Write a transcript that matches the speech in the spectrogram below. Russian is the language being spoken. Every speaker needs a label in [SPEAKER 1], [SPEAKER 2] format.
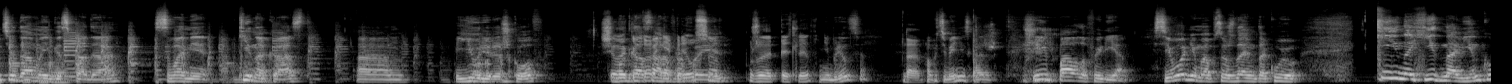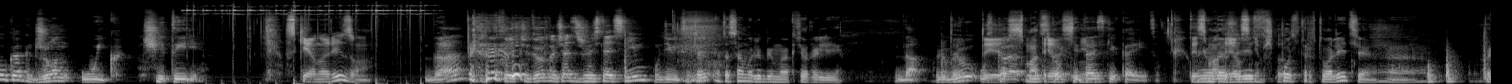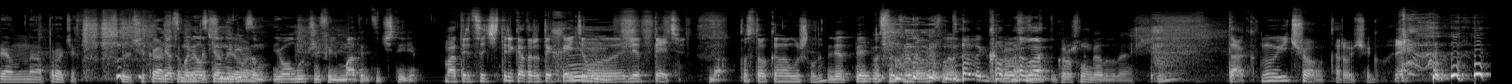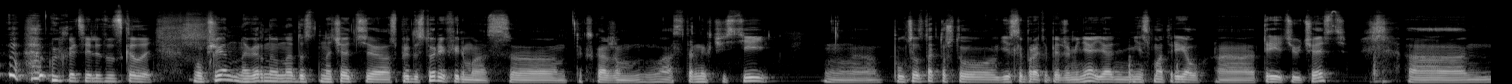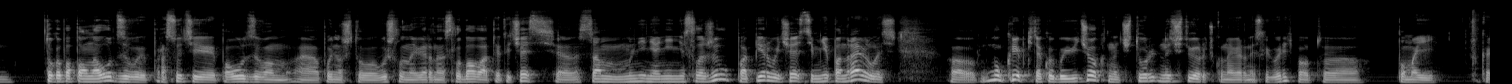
[SPEAKER 1] Здравствуйте, дамы и господа. С вами Кинокаст. эм, Юрий Рыжков.
[SPEAKER 2] Человек, который не
[SPEAKER 1] Багдасаров
[SPEAKER 2] брился
[SPEAKER 1] Рафаэль.
[SPEAKER 2] уже пять лет.
[SPEAKER 1] Не брился?
[SPEAKER 2] Да.
[SPEAKER 1] А по тебе не скажешь. И Павлов Илья. Сегодня мы обсуждаем такую кинохит-новинку, как Джон Уик 4.
[SPEAKER 2] С Киану Ривзом.
[SPEAKER 1] Да? То есть четвертую часть же снять с ним? Удивительно.
[SPEAKER 3] Это, это самый любимый актер Ильи.
[SPEAKER 1] Да, люблю
[SPEAKER 2] Ты
[SPEAKER 1] узко-
[SPEAKER 2] смотрел с ним.
[SPEAKER 1] узкокитайских корейцев.
[SPEAKER 2] Ты
[SPEAKER 3] У него
[SPEAKER 2] смотрел
[SPEAKER 3] даже
[SPEAKER 2] с ним
[SPEAKER 3] есть
[SPEAKER 2] что?
[SPEAKER 3] постер в туалете, а, прям напротив стульчика.
[SPEAKER 1] Я смотрел с Киану Ривзом, его лучший фильм «Матрица 4».
[SPEAKER 2] Матрица 4, который ты хейтил лет пять.
[SPEAKER 1] Да.
[SPEAKER 2] После того, как она вышла, да?
[SPEAKER 1] Лет пять после того, как она вышла.
[SPEAKER 2] Да,
[SPEAKER 1] В
[SPEAKER 2] год
[SPEAKER 1] прошлом-
[SPEAKER 2] назад.
[SPEAKER 1] В прошлом году, да.
[SPEAKER 2] Так, ну и чё, короче говоря. Вы хотели это сказать.
[SPEAKER 3] Вообще, наверное, надо начать э, с предыстории фильма, с, э, так скажем, остальных частей. Э, Получилось так, то, что если брать, опять же, меня, я не смотрел э, третью часть, только попал на отзывы. По сути, по отзывам э, понял, что вышла, наверное, слабовато эта часть. Э, Сам мнение о ней не сложил. По первой части мне понравилось. Э, Ну, крепкий такой боевичок на, четвер... на четверочку, наверное, если говорить по, вот, по моей.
